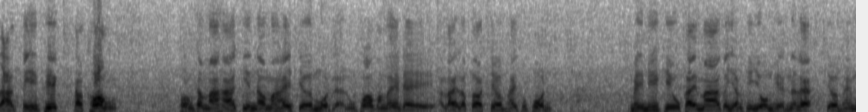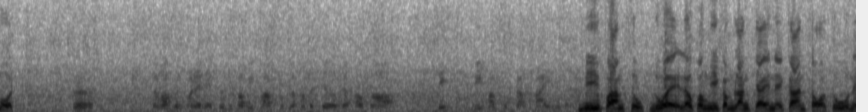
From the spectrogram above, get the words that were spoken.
สากตีพริกตะข้อง ของทำมาหากินเอามาให้เจิมหมดแหละหลวงพ่อก็ไม่ได้อะไรแล้วก็เจิมให้ทุกคน ไม่มีคิวใครมาก็อย่างที่โยมเห็นนั่นแหละ เจิมให้หมดเออแล้วก็เหมือนพอหลายๆคนที่เขามีความทุกข์แล้วเขามาเจิมแล้วเขาก็ได้มีความสุขกลับไปหรือนะคะมีความสุขด้วย แล้วก็มีกำลังใจในการต่อสู้ใน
